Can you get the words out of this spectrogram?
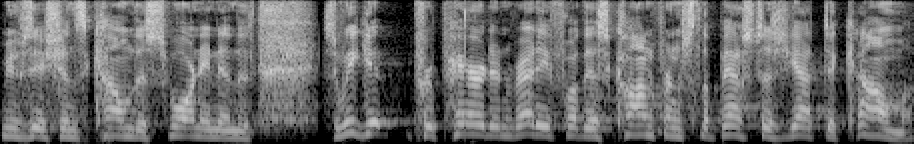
musicians come this morning and as we get prepared and ready for this conference, the best is yet to come.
